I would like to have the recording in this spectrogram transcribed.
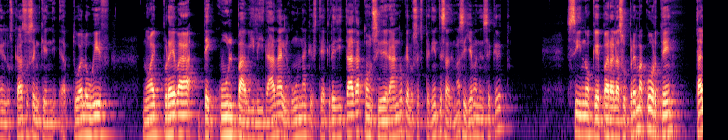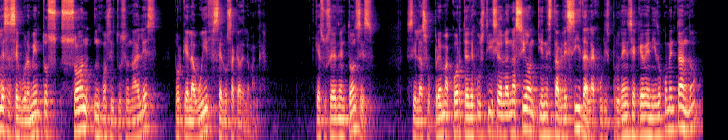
en los casos en que actúa la UIF, no hay prueba de culpabilidad alguna que esté acreditada, considerando que los expedientes además se llevan en secreto, sino que para la Suprema Corte tales aseguramientos son inconstitucionales porque la UIF se los saca de la manga. ¿Qué sucede entonces? Si la Suprema Corte de Justicia de la Nación tiene establecida la jurisprudencia que he venido comentando,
